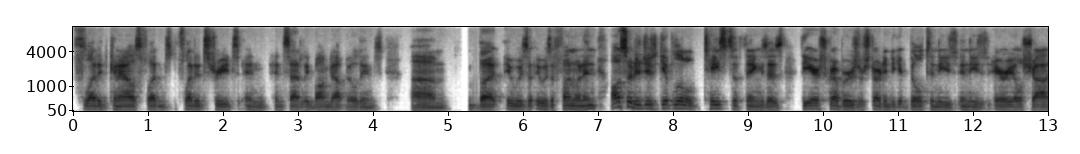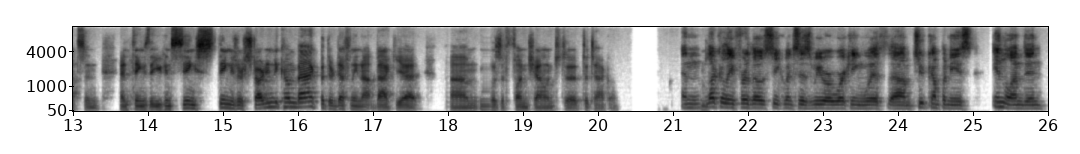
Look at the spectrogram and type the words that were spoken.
flooded canals, flooded flooded streets, and and sadly bombed out buildings. Um, but it was it was a fun one, and also to just give little tastes of things as the air scrubbers are starting to get built in these in these aerial shots and and things that you can see things are starting to come back, but they're definitely not back yet. Um, was a fun challenge to to tackle. And luckily for those sequences, we were working with um, two companies in London.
